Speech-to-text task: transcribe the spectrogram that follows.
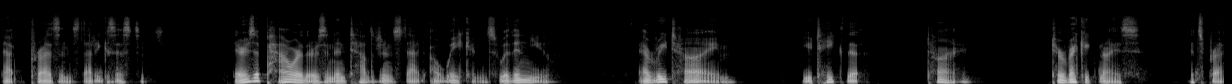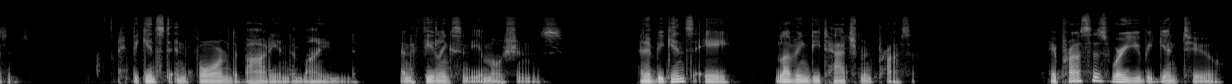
that presence, that existence, there is a power, there's an intelligence that awakens within you every time you take the time to recognize its presence. It begins to inform the body and the mind and the feelings and the emotions. And it begins a loving detachment process. A process where you begin to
